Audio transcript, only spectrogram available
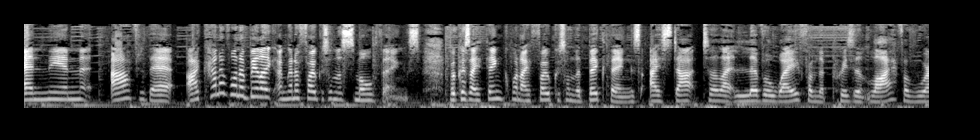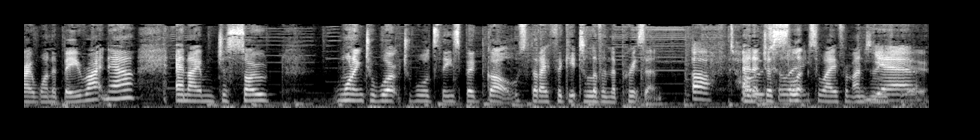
And then after that, I kind of want to be like, I'm going to focus on the small things because I think when I focus on the big things, I start to like live away from the present life of where I want to be right now. And I'm just so wanting to work towards these big goals that I forget to live in the present. Oh, totally. And it just slips away from underneath Yeah. you.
